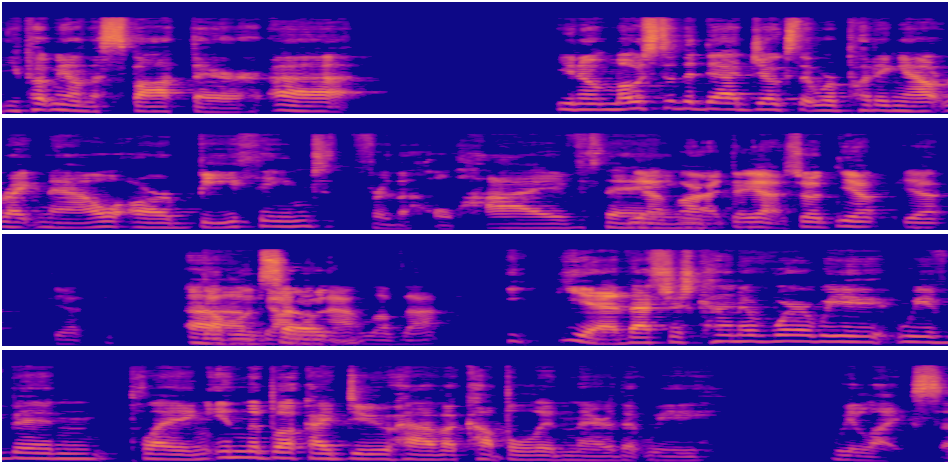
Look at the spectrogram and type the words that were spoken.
you put me on the spot there. Uh, you know, most of the dad jokes that we're putting out right now are bee themed for the whole hive thing. Yeah. All right. Yeah. So yeah, yeah, yeah. Doubling um, down so, on that. Love that. Yeah, that's just kind of where we we've been playing. In the book, I do have a couple in there that we we like. So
